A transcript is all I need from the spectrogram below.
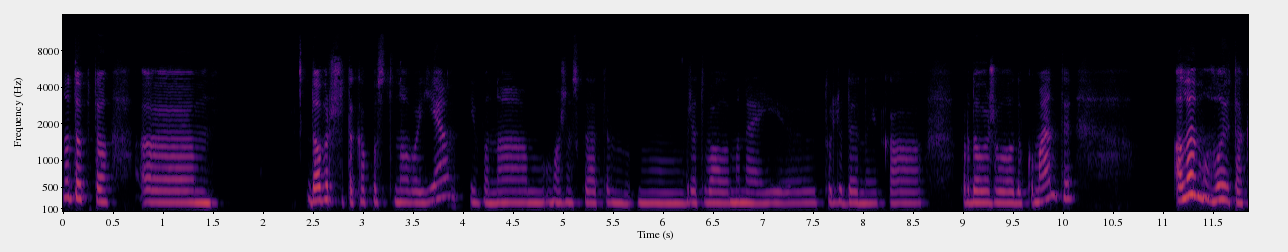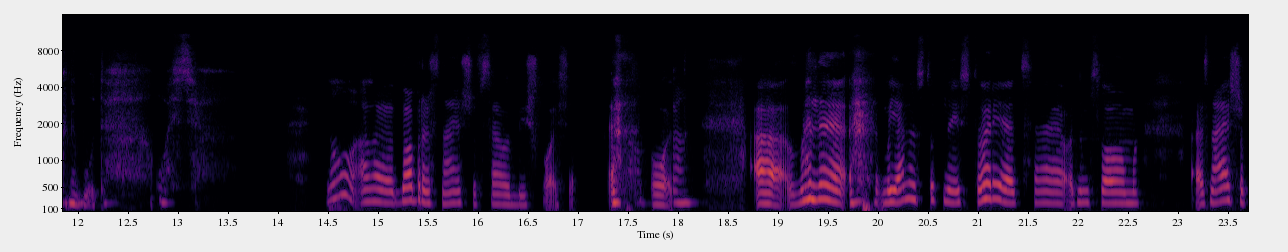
Ну тобто. Е, Добре, що така постанова є, і вона, можна сказати, врятувала мене і е, ту людину, яка продовжувала документи, але могло і так не бути. Ось. Ну, але добре знаєш, що все обійшлося. От. А в мене моя наступна історія це одним словом. Знаєш, щоб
